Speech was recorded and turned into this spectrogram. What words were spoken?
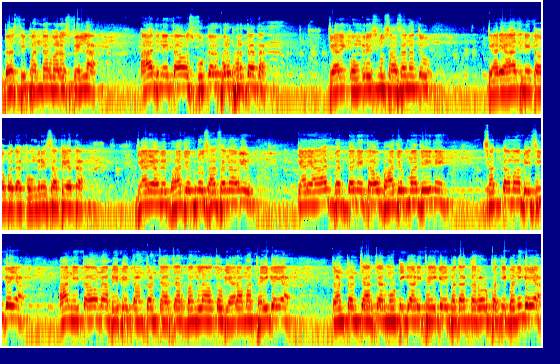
દસથી પંદર વર્ષ પહેલા આ જ નેતાઓ સ્કૂટર પર ફરતા હતા. જ્યારે કોંગ્રેસનું શાસન હતું ત્યારે આ જ નેતાઓ બધા કોંગ્રેસ સાથે હતા. જ્યારે હવે ભાજપનું શાસન આવ્યું, ત્યારે આ જ બધા નેતાઓ ભાજપમાં જઈને સત્તામાં બેસી ગયા. આ નેતાઓના બે બે ત્રણ ત્રણ ચાર ચાર બંગલાઓ તો વ્યારામાં થઈ ગયા. ત્રણ ત્રણ ચાર ચાર મોટી ગાડી થઈ ગઈ, બધા કરોડપતિ બની ગયા.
